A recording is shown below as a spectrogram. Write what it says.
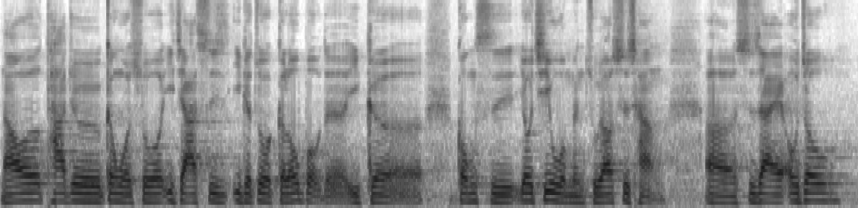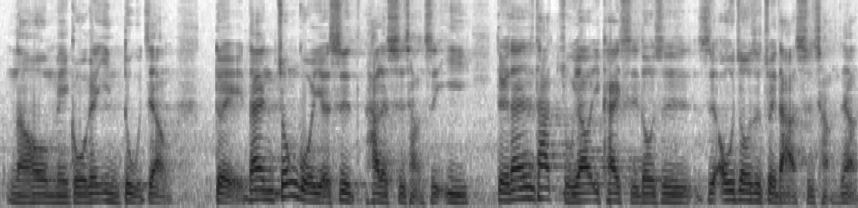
然后他就跟我说，一家是一个做 global 的一个公司，尤其我们主要市场，呃，是在欧洲，然后美国跟印度这样。对，但中国也是它的市场之一。对，但是它主要一开始都是是欧洲是最大的市场这样，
